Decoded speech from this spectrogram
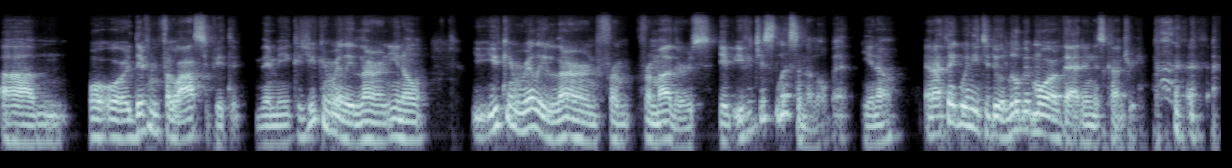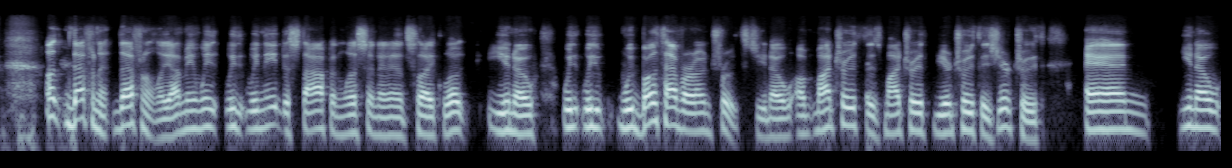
um, or, or, a different philosophy th- than me, because you can really learn. You know, you, you, can really learn from from others if, if you just listen a little bit. You know, and I think we need to do a little bit more of that in this country. uh, definitely, definitely. I mean, we, we we need to stop and listen. And it's like, look, you know we we we both have our own truths you know uh, my truth is my truth your truth is your truth and you know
